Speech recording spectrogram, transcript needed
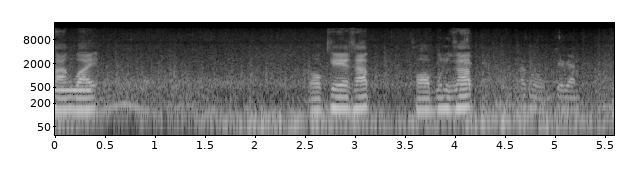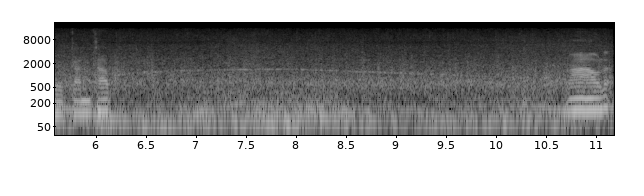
ค้างไว้ โอเคครับ ขอบคุณครับ ครับผมเจอกันเจอกันครับเอาละ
